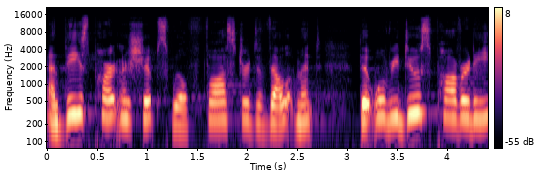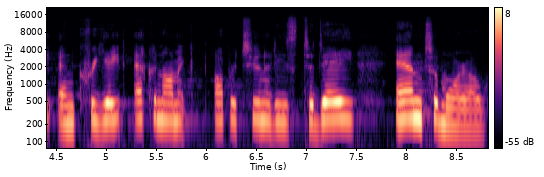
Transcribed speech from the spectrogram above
And these partnerships will foster development that will reduce poverty and create economic opportunities today and tomorrow.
